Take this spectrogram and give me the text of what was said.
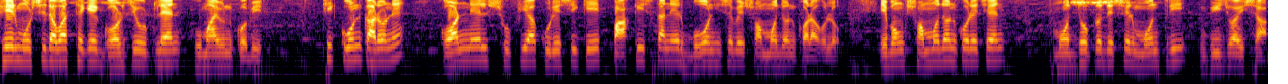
ফের মুর্শিদাবাদ থেকে গর্জে উঠলেন হুমায়ুন কবির ঠিক কোন কারণে কর্নেল সুফিয়া কুরেশিকে পাকিস্তানের বোন হিসেবে সম্বোধন করা হলো এবং সম্বোধন করেছেন মধ্যপ্রদেশের মন্ত্রী বিজয় শাহ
